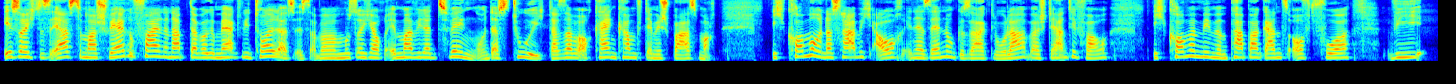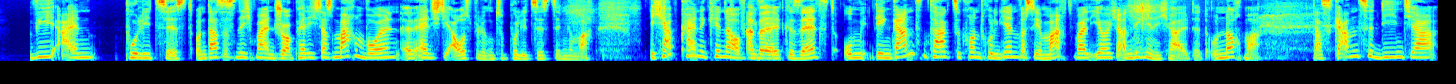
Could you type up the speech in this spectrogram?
Ist euch das erste Mal schwer gefallen, dann habt ihr aber gemerkt, wie toll das ist. Aber man muss euch auch immer wieder zwingen. Und das tue ich. Das ist aber auch kein Kampf, der mir Spaß macht. Ich komme, und das habe ich auch in der Sendung gesagt, Lola, bei Stern TV, ich komme mir mit dem Papa ganz oft vor wie, wie ein Polizist. Und das ist nicht mein Job. Hätte ich das machen wollen, äh, hätte ich die Ausbildung zur Polizistin gemacht. Ich habe keine Kinder auf die Aber- Welt gesetzt, um den ganzen Tag zu kontrollieren, was ihr macht, weil ihr euch an Dinge nicht haltet. Und nochmal, das Ganze dient ja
